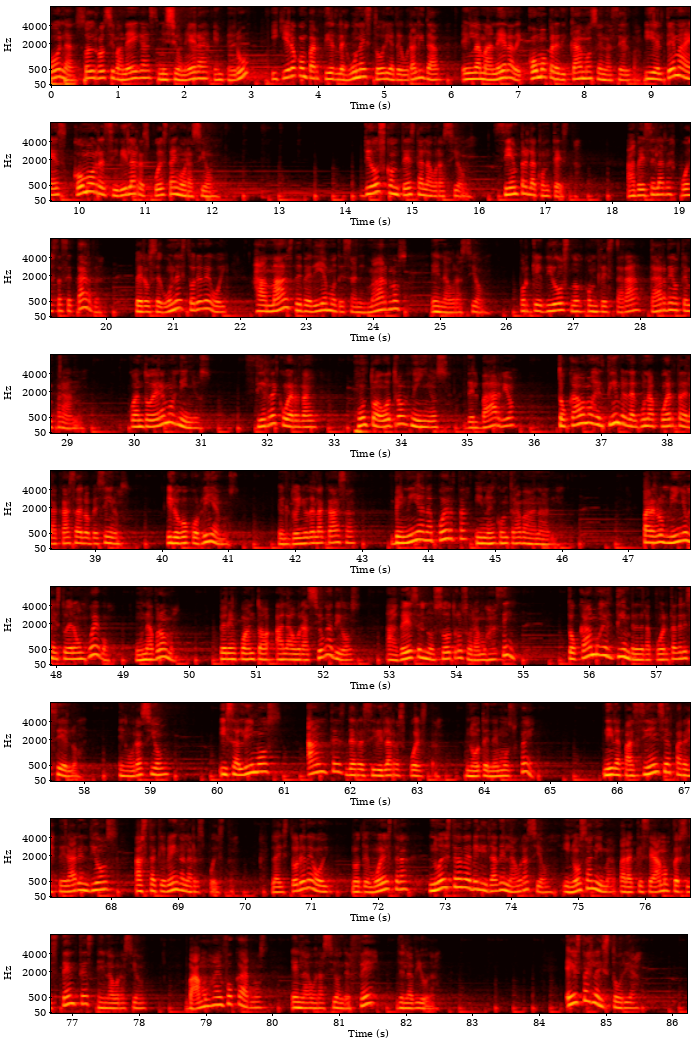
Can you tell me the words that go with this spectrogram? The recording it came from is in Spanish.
Hola, soy Rosy Vanegas, misionera en Perú, y quiero compartirles una historia de oralidad en la manera de cómo predicamos en la selva. Y el tema es cómo recibir la respuesta en oración. Dios contesta la oración, siempre la contesta. A veces la respuesta se tarda, pero según la historia de hoy, jamás deberíamos desanimarnos en la oración, porque Dios nos contestará tarde o temprano. Cuando éramos niños, si recuerdan, junto a otros niños del barrio, tocábamos el timbre de alguna puerta de la casa de los vecinos y luego corríamos. El dueño de la casa venía a la puerta y no encontraba a nadie. Para los niños esto era un juego, una broma, pero en cuanto a la oración a Dios, a veces nosotros oramos así. Tocamos el timbre de la puerta del cielo en oración y salimos antes de recibir la respuesta. No tenemos fe, ni la paciencia para esperar en Dios hasta que venga la respuesta. La historia de hoy nos demuestra nuestra debilidad en la oración y nos anima para que seamos persistentes en la oración. Vamos a enfocarnos en la oración de fe de la viuda. Esta es la historia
